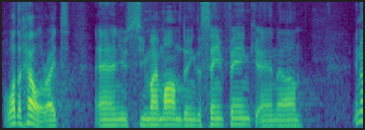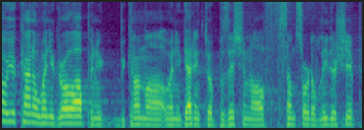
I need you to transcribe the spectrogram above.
what the hell, right? And you see my mom doing the same thing, and um, you know you kind of when you grow up and you become uh, when you get into a position of some sort of leadership,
